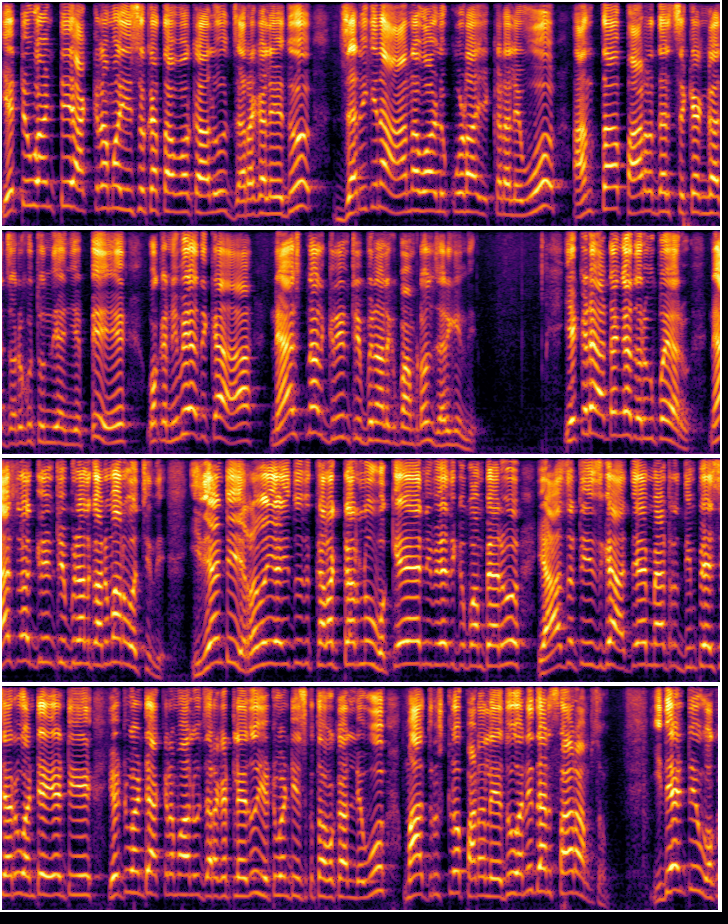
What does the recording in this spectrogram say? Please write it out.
ఎటువంటి అక్రమ ఇసుక తవ్వకాలు జరగలేదు. జరిగిన ఆనవాళ్ళు కూడా ఇక్కడ లేవు. అంతా పారదర్శకంగా జరుగుతుంది అని చెప్పి ఒక నివేదిక నేషనల్ గ్రీన్ ట్రిబ్యునల్కి పంపడం జరిగింది. ఇక్కడే అడ్డంగా దొరికిపోయారు. నేషనల్ గ్రీన్ ట్రిబ్యునల్కి అనుమానం వచ్చింది. ఇదేంటి? ఇరవై ఐదు కలెక్టర్లు ఒకే నివేదిక పంపారు. యాజ్ ఇట్ ఈజ్గా అదే మ్యాటర్ దింపేశారు. అంటే ఏంటి? ఎటువంటి అక్రమాలు జరగట్లేదు. ఎటువంటి ఇసుక తవ్వకాలు లేవు. మా దృష్టిలో పడలేదు అని దాని సారాంశం. ఇదేంటి? ఒక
